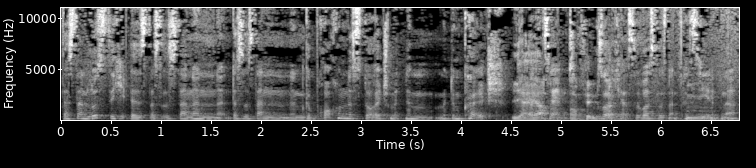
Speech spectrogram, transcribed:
das dann lustig ist, das ist dann ein, das ist dann ein gebrochenes Deutsch mit einem mit einem Kölsch ja, ja, auf jeden Solcher, Fall. sowas, was dann passiert, mhm. ne?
